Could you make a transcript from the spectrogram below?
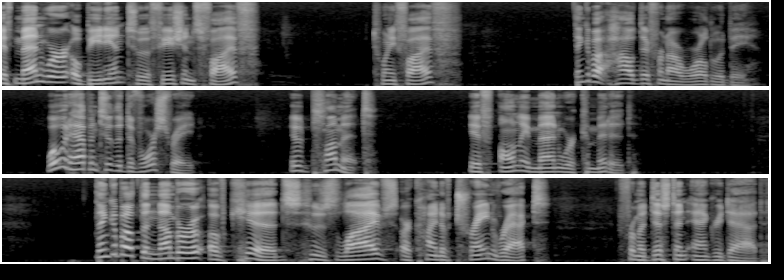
If men were obedient to Ephesians 5 25, think about how different our world would be. What would happen to the divorce rate? It would plummet if only men were committed. Think about the number of kids whose lives are kind of train wrecked from a distant, angry dad.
